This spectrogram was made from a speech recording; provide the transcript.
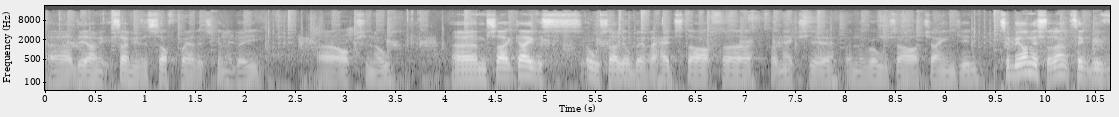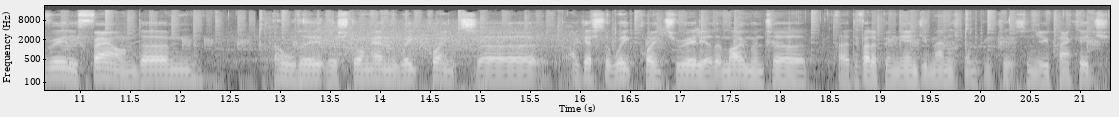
Uh, the only, it's only the software that's going to be uh, optional. Um, so it gave us also a little bit of a head start for, for next year when the rules are changing. To be honest, I don't think we've really found um, all the, the strong and the weak points. Uh, I guess the weak points really at the moment are developing the engine management because it's a new package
